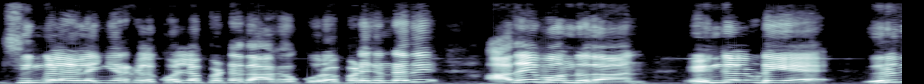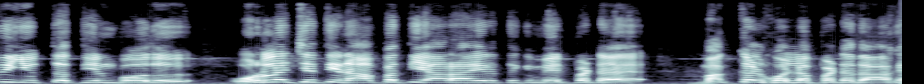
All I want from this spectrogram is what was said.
சிங்கள இளைஞர்கள் கொல்லப்பட்டதாக கூறப்படுகின்றது. அதே போன்றுதான் எங்களுடைய இறுதி யுத்தத்தின் போது ஒரு லட்சத்தி நாற்பத்தி ஆறாயிரத்துக்கு மேற்பட்ட மக்கள் கொல்லப்பட்டதாக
